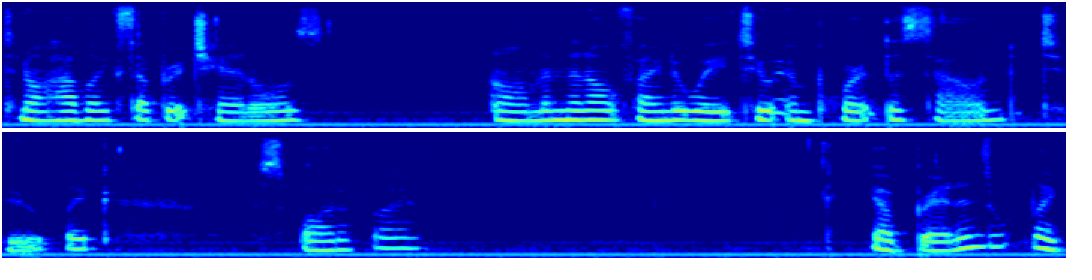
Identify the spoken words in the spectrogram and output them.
to not have like separate channels. Um, and then I'll find a way to import the sound to like Spotify. Yeah, Brandon's like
